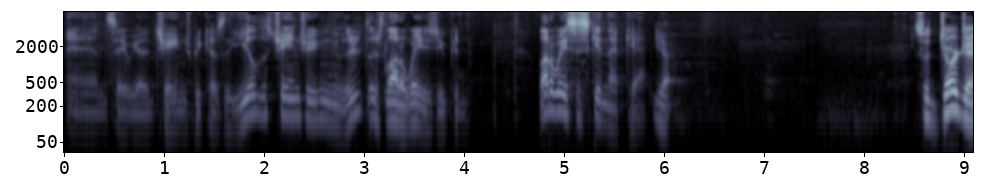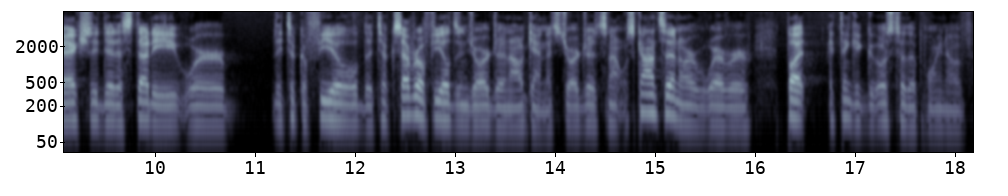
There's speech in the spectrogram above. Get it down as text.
and say we got to change because the yield is changing? There's there's a lot of ways you could, a lot of ways to skin that cat. yeah, So Georgia actually did a study where they took a field, they took several fields in Georgia. Now again, it's Georgia, it's not Wisconsin or wherever, but I think it goes to the point of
